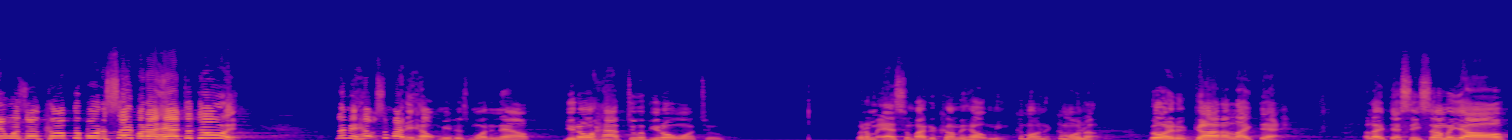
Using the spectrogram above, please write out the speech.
It was uncomfortable to say, but I had to do it. Let me help somebody help me this morning. Now, you don't have to if you don't want to. But I'm gonna ask somebody to come and help me. Come on, come on up. Glory to God. I like that. I like that. See, some of y'all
